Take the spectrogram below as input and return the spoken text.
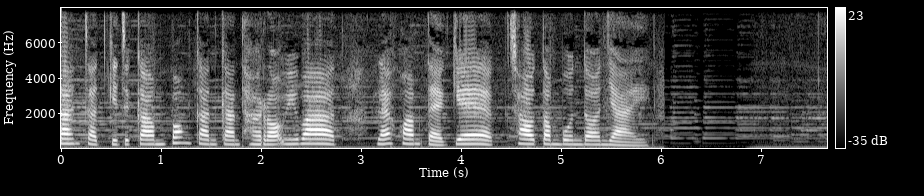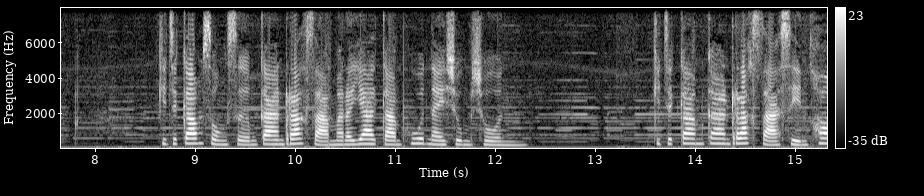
การจัดกิจกรรมป้องกันการทะเลาะวิวาท และความแตกแยก ชาวตำบลดอนใหญ่ กิจกรรมส่งเสริมการรักษามารยาทการพูดในชุมชน กิจกรรมการรักษาศีลข้อ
